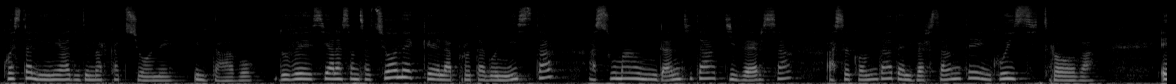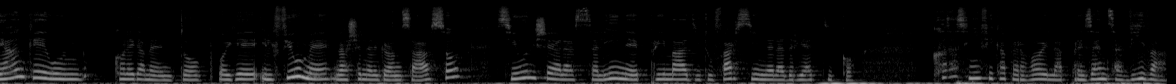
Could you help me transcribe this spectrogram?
questa linea di demarcazione, il Tavo, dove si ha la sensazione che la protagonista assuma un'identità diversa a seconda del versante in cui si trova e anche un collegamento, poiché il fiume nasce nel Gran Sasso, si unisce alle saline prima di tuffarsi nell'Adriatico. Cosa significa per voi la presenza viva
